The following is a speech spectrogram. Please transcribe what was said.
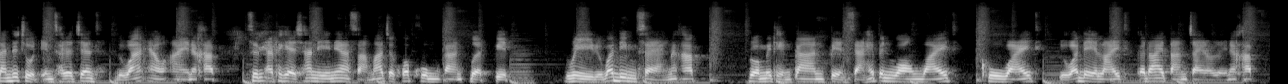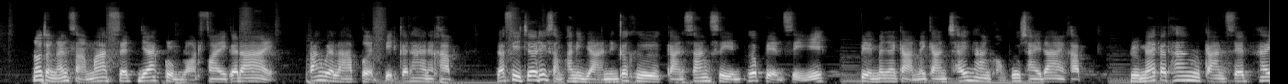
Latitude Intelligent หรือว่า LI นะครับ ซึ่งแอปพลิเคชันนี้เนี่ยสามารถจะควบคุมการเปิดปิด รีหรือว่าดิมแสงนะครับ รวมไปถึงการเปลี่ยนแสงให้เป็น warm white cool white หรือว่า daylight ก็ได้ตามใจเราเลยนะครับ นอกจากนั้นสามารถเซตแยกกลุ่มหลอดไฟก็ได้ ตั้งเวลาเปิดปิดก็ได้นะครับ และฟีเจอร์ที่สำคัญอีกอย่างหนึ่งก็คือการสร้างซีนเพื่อเปลี่ยนสี เปลี่ยนบรรยากาศในการใช้งานของผู้ใช้ได้ครับ หรือแม้กระทั่งการเซตให้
